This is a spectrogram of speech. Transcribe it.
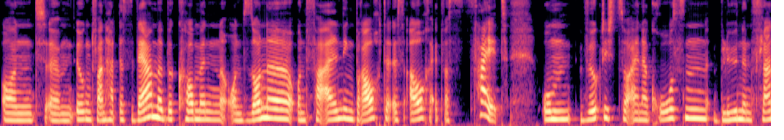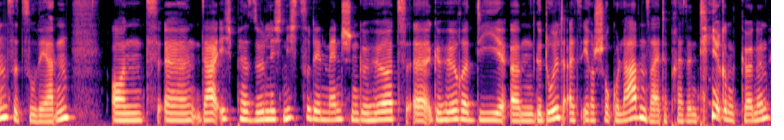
und ähm, irgendwann hat es Wärme bekommen und Sonne und vor allen Dingen brauchte es auch etwas Zeit, um wirklich zu einer großen blühenden Pflanze zu werden. Und äh, da ich persönlich nicht zu den Menschen gehört, äh, gehöre, die ähm, Geduld als ihre Schokoladenseite präsentieren können,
